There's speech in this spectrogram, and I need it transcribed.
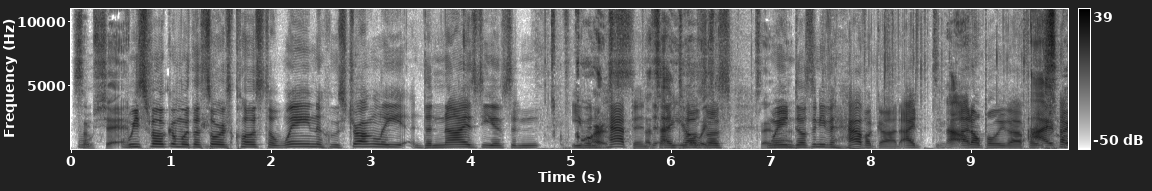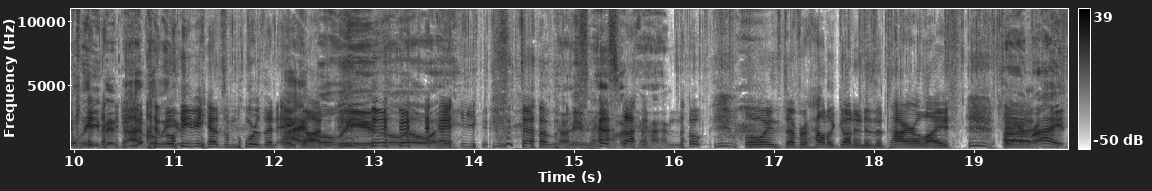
some shit. We spoken with a source close to Wayne who strongly denies the incident even happened That's how and you tells always us say Wayne doesn't even have a god. I I don't believe that for a I second. believe it. I believe he has more than a I god. I believe the Lil Wayne. You don't even have a gun. Nope. Lil Wayne's never held a gun in his entire life. Uh, Damn right.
